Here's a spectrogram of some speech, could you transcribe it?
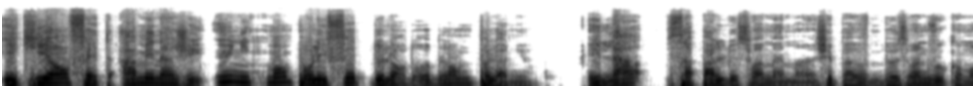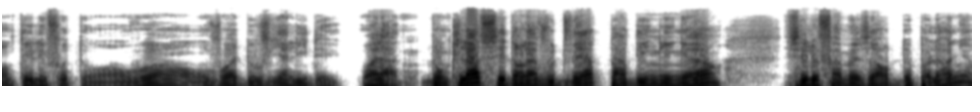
et qui est en fait aménagé uniquement pour les fêtes de l'Ordre blanc de Pologne. Et là, ça parle de soi-même. Hein. J'ai pas besoin de vous commenter les photos. On voit, on voit d'où vient l'idée. Voilà. Donc là, c'est dans la voûte verte par Dinglinger. C'est le fameux ordre de Pologne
